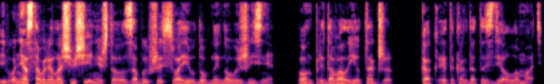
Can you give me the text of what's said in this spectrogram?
Его не оставляло ощущение, что, забывшись в своей удобной новой жизни, он предавал ее так же, как это когда-то сделала мать.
